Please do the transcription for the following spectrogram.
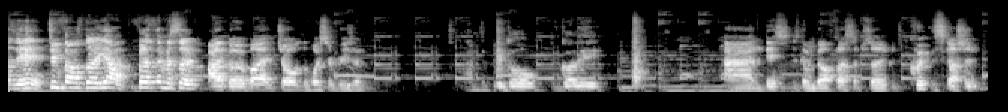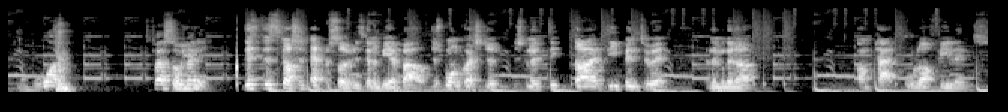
Guys, we're here. 2000 Young. First episode. I go by Joel, the voice of reason. I'm the big old, the golly, And this is going to be our first episode. Quick discussion. number one. First of Oh, many. This discussion episode is going to be about just one question. Just going to deep dive deep into it, and then we're going to unpack all our feelings.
